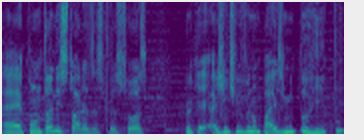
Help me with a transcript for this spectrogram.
É, contando histórias das pessoas, porque a gente vive num país muito rico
